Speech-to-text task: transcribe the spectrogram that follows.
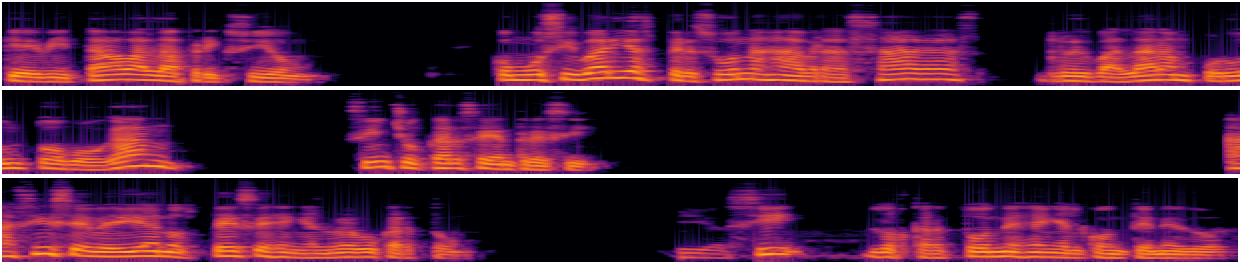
que evitaba la fricción, como si varias personas abrazadas resbalaran por un tobogán sin chocarse entre sí. Así se veían los peces en el nuevo cartón. Y así los cartones en el contenedor.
